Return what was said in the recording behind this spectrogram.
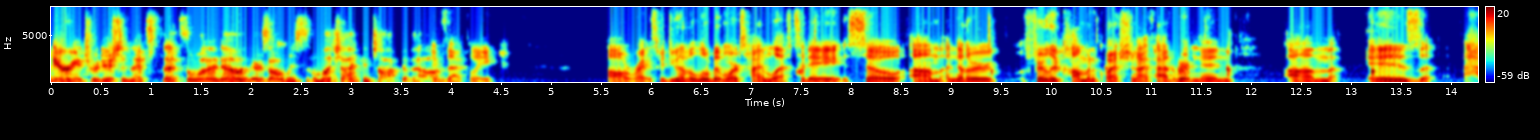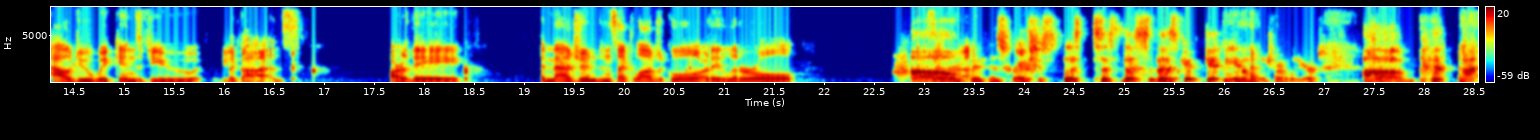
Gardnerian tradition. That's that's the one I know, and there's only so much I can talk about. Exactly. All right. So we do have a little bit more time left today. So um, another fairly common question I've had written in um, is how do Wiccans view the gods? Are they imagined and psychological? Are they literal? Oh goodness gracious! This is this this could get me in a little trouble here. Um, not, not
